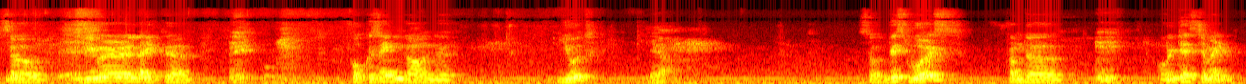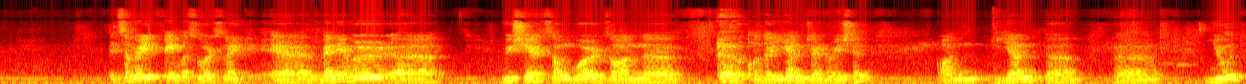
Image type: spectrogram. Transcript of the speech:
So we were like uh, focusing on uh, youth. Yeah. So this verse from the Old Testament, it's a very famous verse. Like uh, whenever uh, we share some words on uh, on the young generation, on young uh, uh, youth.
